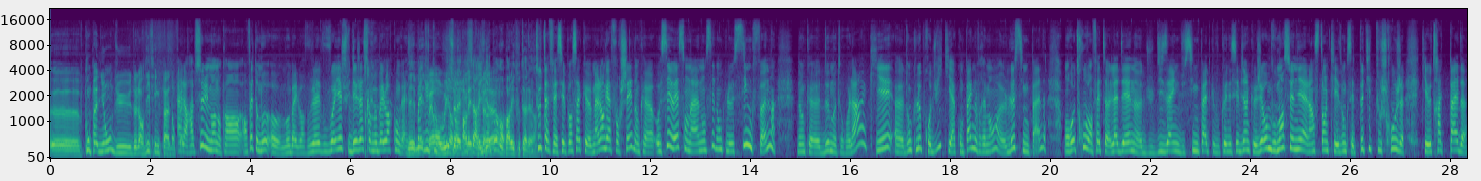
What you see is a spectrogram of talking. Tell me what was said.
euh, compagnon du, de l'ordi ThinkPad, en fait. Alors absolument, donc en, en fait au, Mo- au Mobile World, vous, vous voyez, je suis déjà sur Mobile World Congress, Mais- pas mais- du mais tout. on- oui, on cela dit, ça tout arrive à bientôt, on en parlait tout à l'heure. Tout à fait, c'est pour ça que ma langue a fourché. Donc, euh, au CES, on a annoncé donc, le ThinkPhone donc, euh, de Motorola, qui est euh, donc, le produit qui accompagne vraiment euh, le ThinkPad. On retrouve en fait l'ADN du design du ThinkPad que vous connaissez bien, que Jérôme vous mentionniez à l'instant, qui est donc cette petite touche rouge, qui est le trackpad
